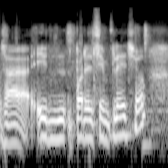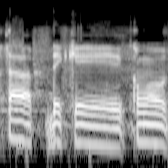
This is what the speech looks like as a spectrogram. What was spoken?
o sea, y por el simple hecho, o sea, de que como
